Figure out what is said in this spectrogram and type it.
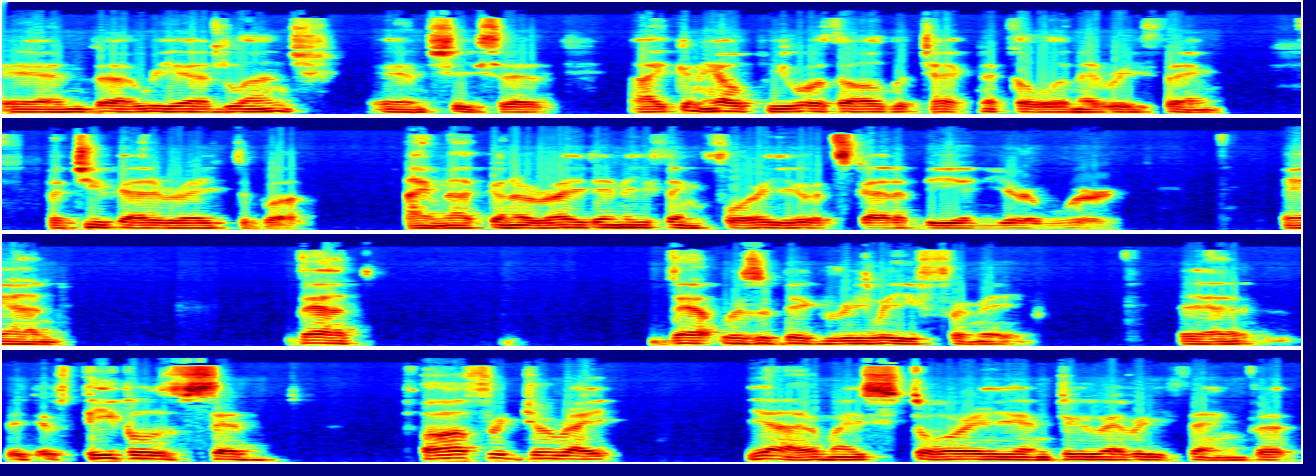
and uh, we had lunch. And she said, "I can help you with all the technical and everything, but you got to write the book. I'm not going to write anything for you. It's got to be in your word." And that that was a big relief for me, and because people said offered to write yeah, my story and do everything, but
